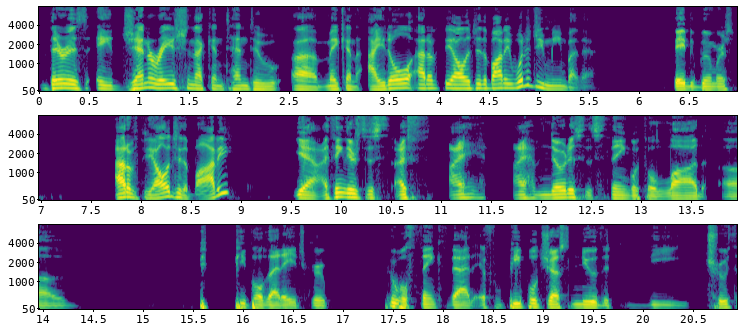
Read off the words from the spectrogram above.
there is a generation that can tend to uh, make an idol out of theology of the body. What did you mean by that? Baby boomers. Out of theology of the body? Yeah, I think there's this. I I I have noticed this thing with a lot of p- people of that age group who will think that if people just knew the the truth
